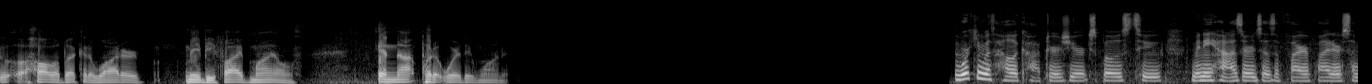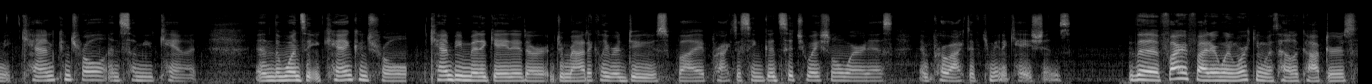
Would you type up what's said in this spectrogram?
haul a bucket of water maybe five miles and not put it where they want it. Working with helicopters, you're exposed to many hazards as a firefighter. Some you can control and some you can't. And the ones that you can control can be mitigated or dramatically reduced by practicing good situational awareness and proactive communications. The firefighter, when working with helicopters,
